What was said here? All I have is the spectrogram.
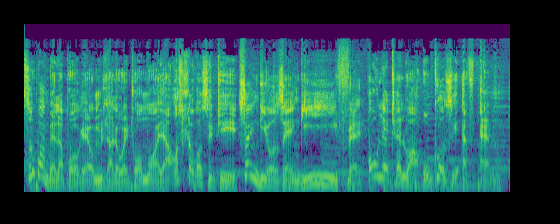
Asubambe lapho ke umdlalo wethu womoya osihloko sithi sengiyoze ngife olethelwa ukozi FM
